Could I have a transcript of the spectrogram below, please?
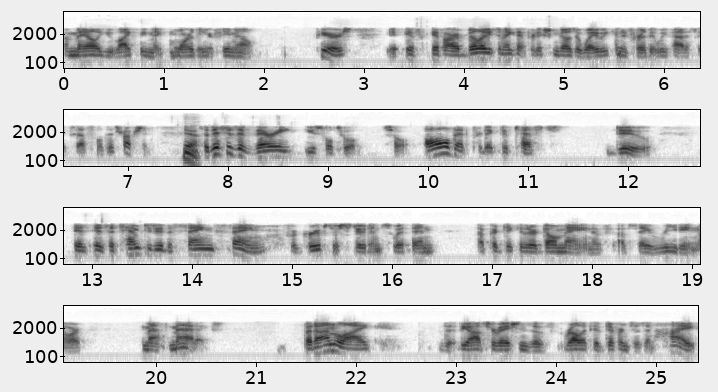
a male, you likely make more than your female peers if if our ability to make that prediction goes away, we can infer that we've had a successful disruption. Yeah. So this is a very useful tool. So all that predictive tests do is, is attempt to do the same thing for groups of students within a particular domain of, of say reading or mathematics. But unlike the, the observations of relative differences in height,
